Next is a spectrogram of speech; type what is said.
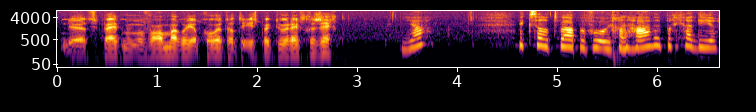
Ja, het spijt me mevrouw, maar u hebt gehoord wat de inspecteur heeft gezegd. ja. Ik zal het wapen voor u gaan halen, brigadier.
